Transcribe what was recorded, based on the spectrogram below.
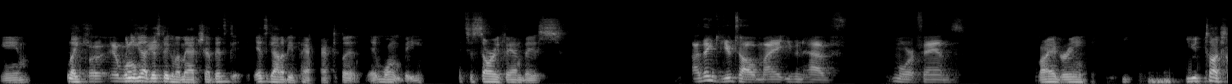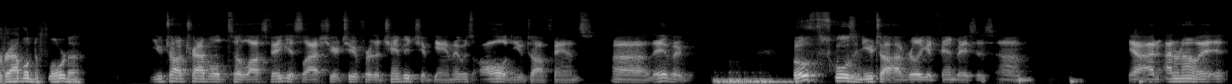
game. Like when you got be. this big of a matchup, it's it's got to be packed, but it won't be. It's a sorry fan base. I think Utah might even have more fans. I agree. Utah traveled to Florida. Utah traveled to Las Vegas last year too for the championship game. It was all Utah fans. Uh, they have a both schools in Utah have really good fan bases. Um, yeah, I, I don't know. It,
